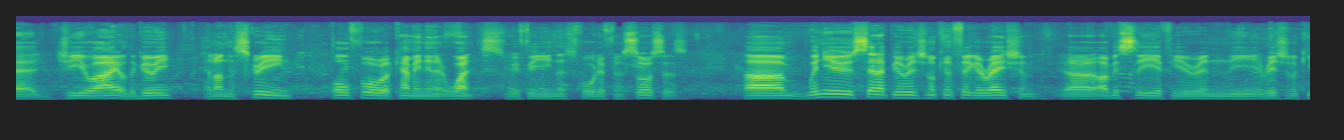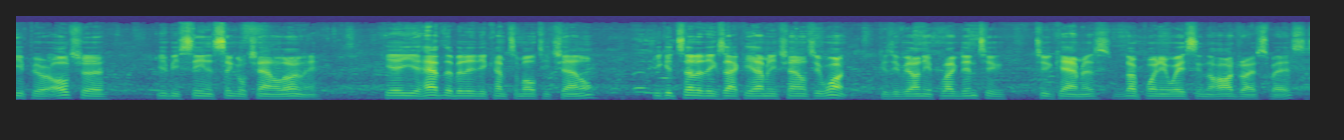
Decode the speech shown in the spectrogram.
uh, GUI or the GUI, and on the screen, all four are coming in at once. We're feeding this four different sources. Um, when you set up your original configuration, uh, obviously if you're in the original Ki Pro Ultra, you'll be seeing a single channel only. Here you have the ability to come to multi-channel you could tell it exactly how many channels you want because if you're only plugged into two cameras, no point in wasting the hard drive space.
